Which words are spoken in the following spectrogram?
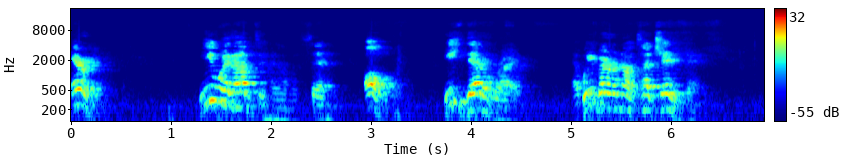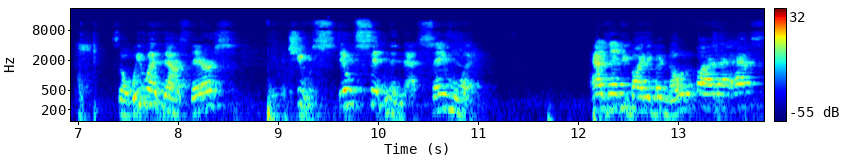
Harry, he went up to him and said, "Oh, he's dead all right, and we better not touch anything. So we went downstairs, and she was still sitting in that same way. Has anybody been notified, I asked.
